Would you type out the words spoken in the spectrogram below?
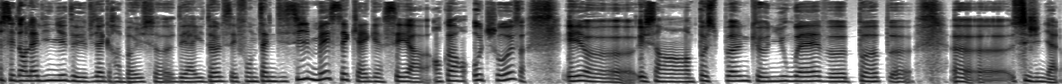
c'est dans la lignée des Viagra Boys, euh, des Idols et Fontaine d'ici, mais c'est Keg, c'est encore autre chose. Et, et c'est un post-punk, new wave, pop, c'est génial.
